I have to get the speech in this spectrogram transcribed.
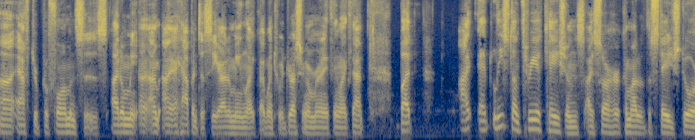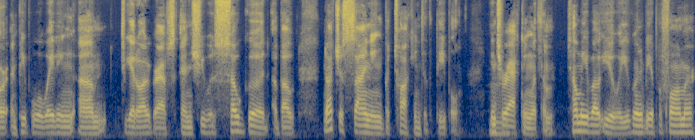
uh, after performances. I don't mean I, I happened to see her. I don't mean like I went to a dressing room or anything like that, but I, at least on three occasions, I saw her come out of the stage door, and people were waiting um, to get autographs. And she was so good about not just signing, but talking to the people, mm-hmm. interacting with them. Tell me about you. Are you going to be a performer?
